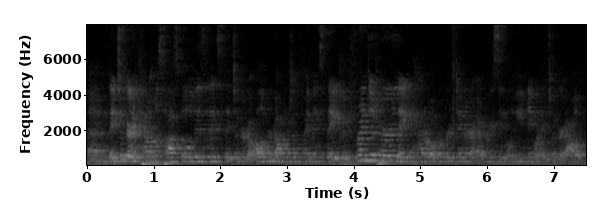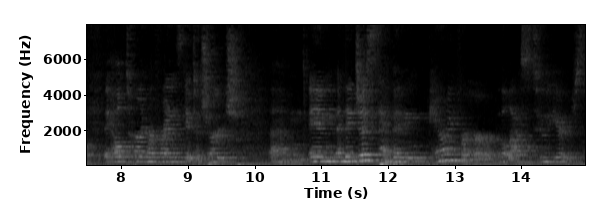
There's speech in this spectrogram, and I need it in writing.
Um, they took her to countless hospital visits. They took her to all of her doctor's appointments. They befriended her. They had her over for dinner every single evening, or they took her out. They helped her and her friends get to church. Um, and, and they just had been caring for her for the last two years.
